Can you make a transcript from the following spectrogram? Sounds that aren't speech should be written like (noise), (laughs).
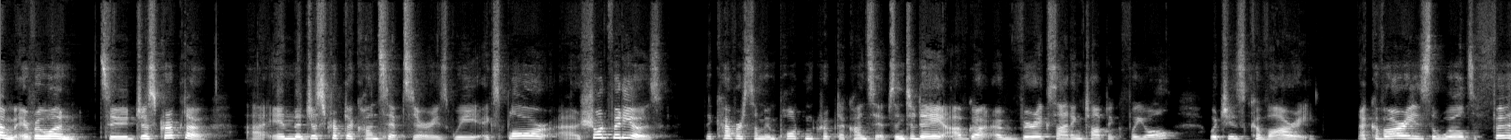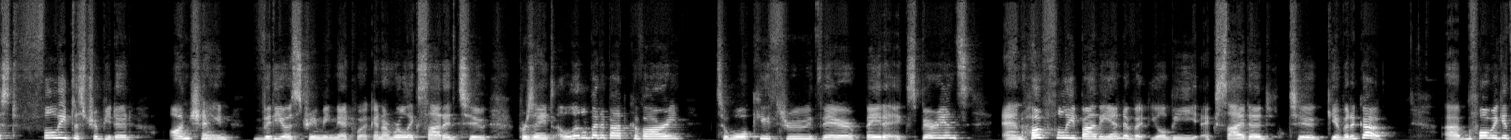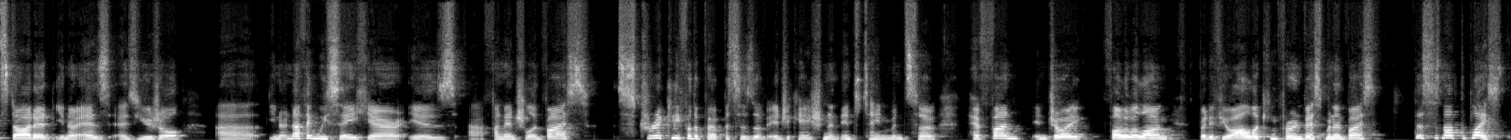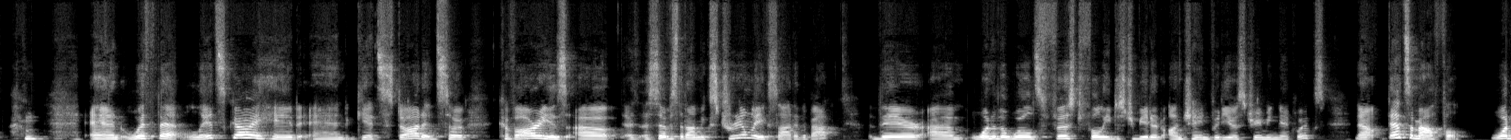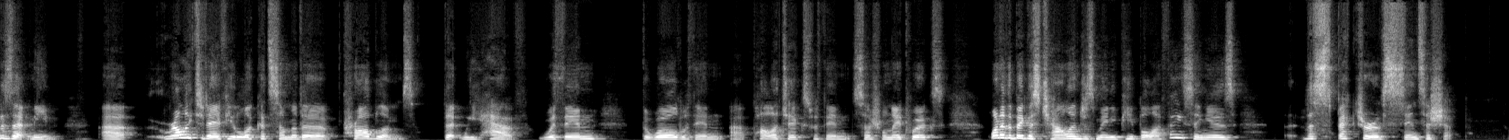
Welcome, everyone, to Just Crypto. Uh, in the Just Crypto Concept series, we explore uh, short videos that cover some important crypto concepts. And today, I've got a very exciting topic for you all, which is Kavarii. Now, Kavarii is the world's first fully distributed on chain video streaming network. And I'm really excited to present a little bit about Kavarii, to walk you through their beta experience. And hopefully, by the end of it, you'll be excited to give it a go. Uh, before we get started, you know, as as usual, uh, you know, nothing we say here is uh, financial advice, strictly for the purposes of education and entertainment. So have fun, enjoy, follow along. But if you are looking for investment advice, this is not the place. (laughs) and with that, let's go ahead and get started. So Kavarii is uh, a service that I'm extremely excited about. They're um, one of the world's first fully distributed on chain video streaming networks. Now, that's a mouthful. What does that mean? Uh, really, today, if you look at some of the problems that we have within the world, within uh, politics, within social networks, one of the biggest challenges many people are facing is the specter of censorship.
